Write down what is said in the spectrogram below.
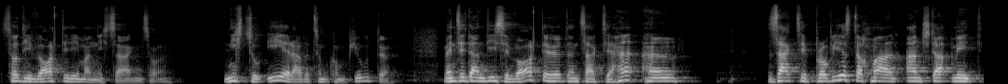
so die Worte, die man nicht sagen soll. Nicht zu ihr, aber zum Computer. Wenn sie dann diese Worte hört, dann sagt sie, dann sagt sie, probier es doch mal anstatt mit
